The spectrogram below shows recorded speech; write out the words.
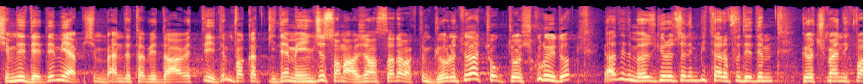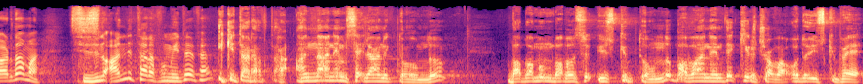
Şimdi dedim ya, şimdi ben de tabii davetliydim fakat gidemeyince sonra ajanslara baktım. Görüntüler çok coşkuluydu. Ya dedim Özgür Özel'in bir tarafı dedim göçmenlik vardı ama sizin anne tarafı mıydı efendim? İki tarafta. Anneannem Selanik doğumlu. Babamın babası Üsküp doğumlu. Babaannem de Kirçova. O da Üsküp'e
